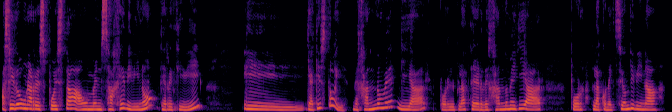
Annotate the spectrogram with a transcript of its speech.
ha sido una respuesta a un mensaje divino que recibí y, aquí estoy, dejándome guiar por el placer, dejándome guiar por la conexión divina,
